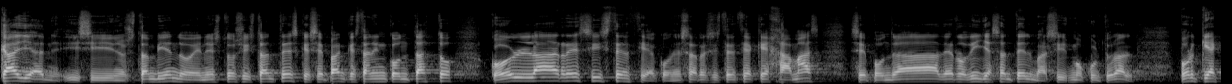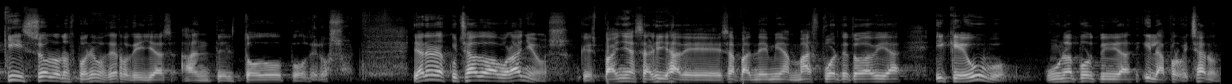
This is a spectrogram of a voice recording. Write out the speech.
callan. Y si nos están viendo en estos instantes, que sepan que están en contacto con la resistencia, con esa resistencia que jamás se pondrá de rodillas ante el marxismo cultural. Porque aquí solo nos ponemos de rodillas ante el Todopoderoso. Ya no han escuchado a Bolaños que España salía de esa pandemia más fuerte todavía y que hubo una oportunidad y la aprovecharon.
